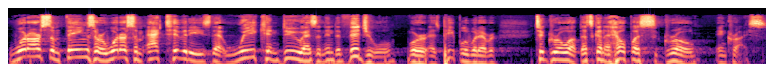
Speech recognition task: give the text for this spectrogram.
what are some things or what are some activities that we can do as an individual or as people or whatever to grow up that's going to help us grow in Christ?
